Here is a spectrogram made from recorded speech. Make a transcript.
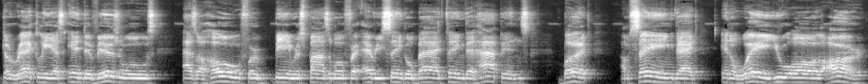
directly as individuals as a whole for being responsible for every single bad thing that happens. But I'm saying that in a way you all are,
